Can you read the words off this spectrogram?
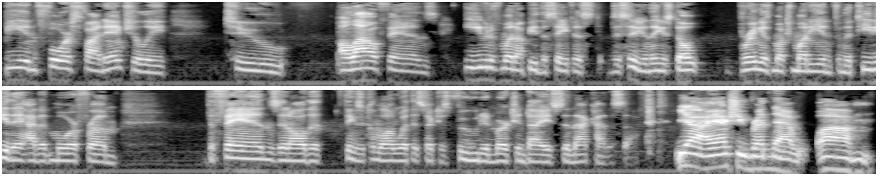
being forced financially to allow fans, even if it might not be the safest decision, they just don't bring as much money in from the TV. They have it more from the fans and all the things that come along with it, such as food and merchandise and that kind of stuff. Yeah, I actually read that. Um,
